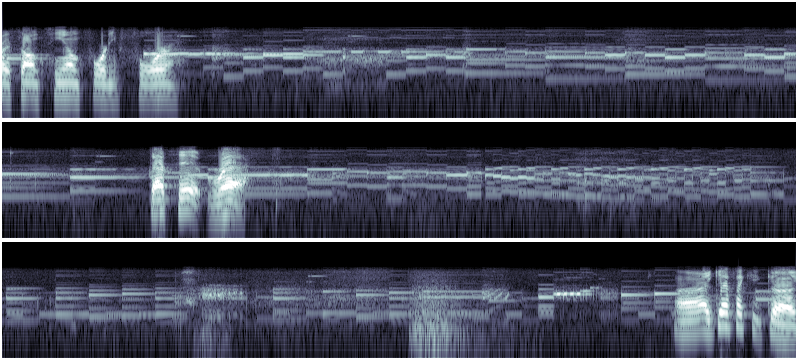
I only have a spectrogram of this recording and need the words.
Alright, found TM44. That's it, rest. Uh, I guess I could uh,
